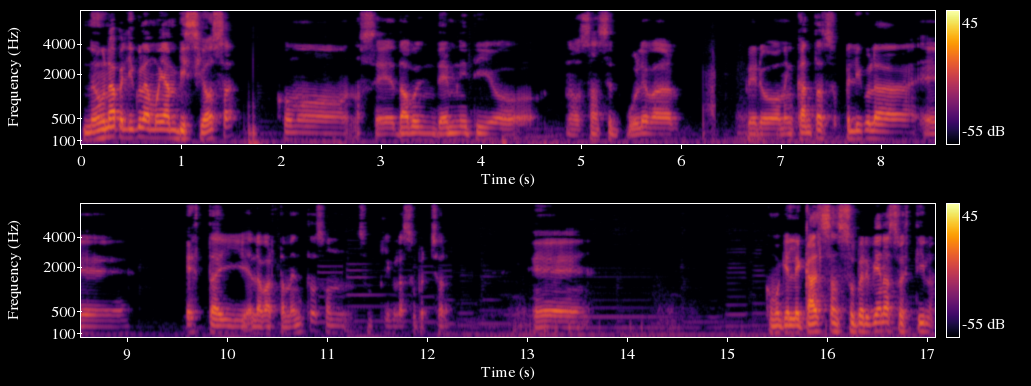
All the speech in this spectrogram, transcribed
no es una película muy ambiciosa, como, no sé, Double Indemnity o no, Sunset Boulevard, pero me encantan sus películas. Eh, esta y El apartamento son, son películas súper choras. Eh, como que le calzan súper bien a su estilo.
